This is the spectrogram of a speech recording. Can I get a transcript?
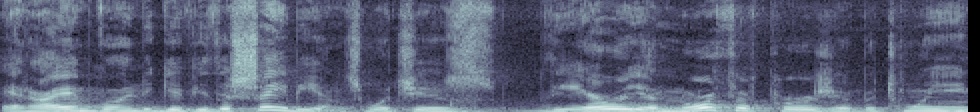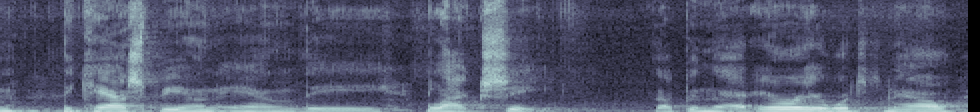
and I am going to give you the Sabeans, which is the area north of Persia between the Caspian and the Black Sea, up in that area which is now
